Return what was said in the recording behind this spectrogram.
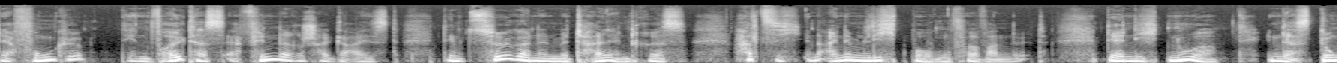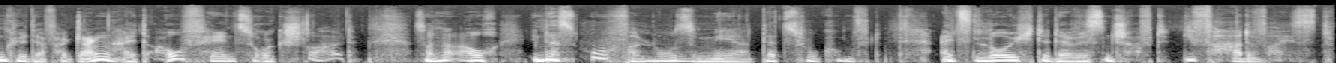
Der Funke, den Wolters erfinderischer Geist dem zögernden Metall entriss, hat sich in einem Lichtbogen verwandelt, der nicht nur in das Dunkel der Vergangenheit aufhellend zurückstrahlt, sondern auch in das uferlose Meer der Zukunft, als Leuchte der Wissenschaft die Pfade weist.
